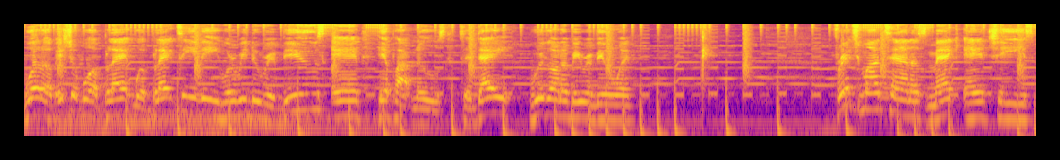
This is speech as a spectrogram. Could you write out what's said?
What up? It's your boy Blac with BLAC TV, where we do reviews and hip hop news. Today, we're gonna be reviewing French Montana's mac and cheese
